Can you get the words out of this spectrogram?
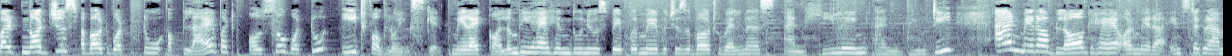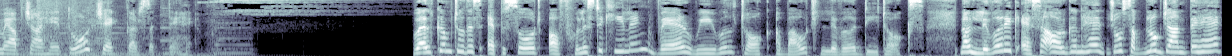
but not just about what to apply but also what to eat for glowing skin मेरा एक कॉलम भी है हिंदू न्यूज़ में which is about wellness and healing and beauty and मेरा ब्लॉग है और मेरा इंस्टाग्राम में आप चाहें तो चेक कर सकते हैं। Welcome to this episode of Holistic Healing where we will talk about liver detox. Now liver एक ऐसा organ है जो सब लोग जानते हैं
